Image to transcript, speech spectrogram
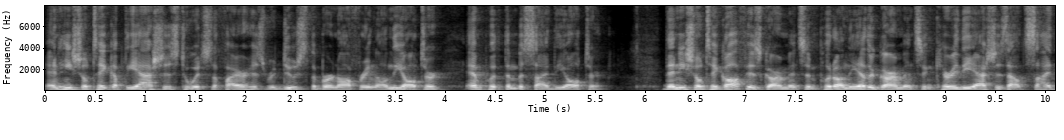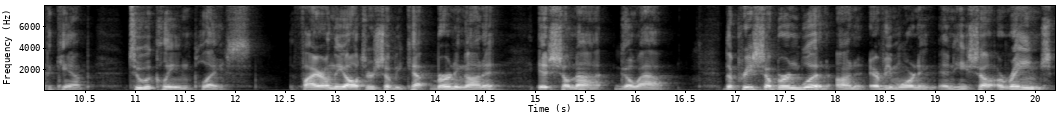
and he shall take up the ashes to which the fire has reduced the burnt offering on the altar and put them beside the altar. Then he shall take off his garments and put on the other garments and carry the ashes outside the camp to a clean place. The fire on the altar shall be kept burning on it, it shall not go out. The priest shall burn wood on it every morning, and he shall arrange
